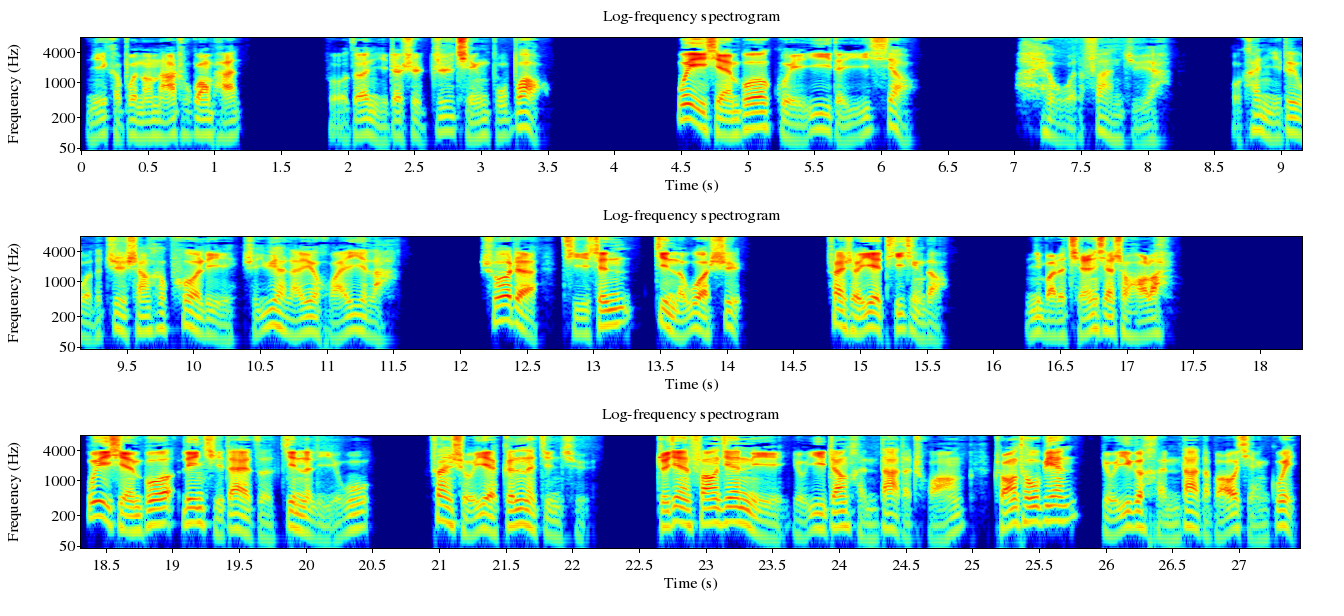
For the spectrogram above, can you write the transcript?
你可不能拿出光盘，否则你这是知情不报。”魏显波诡异的一笑：“哎呦，我的饭局啊！我看你对我的智商和魄力是越来越怀疑了。”说着起身进了卧室。范守业提醒道：“你把这钱先收好了。”魏显波拎起袋子进了里屋，范守业跟了进去。只见房间里有一张很大的床，床头边有一个很大的保险柜，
